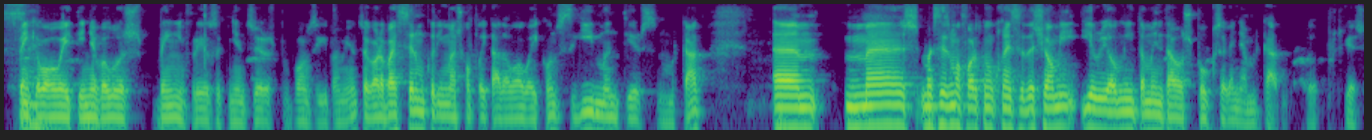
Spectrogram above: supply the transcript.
Se bem que a Huawei tinha valores bem inferiores a 500 euros por bons equipamentos, agora vai ser um bocadinho mais complicado a Huawei conseguir manter-se no mercado. Ahm, mas, mas tens uma forte concorrência da Xiaomi e a Realme também está aos poucos a ganhar mercado eh, português.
